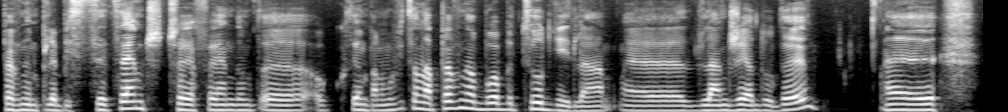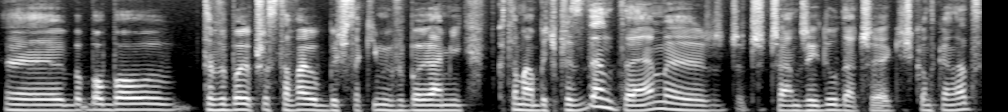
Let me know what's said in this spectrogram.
pewnym plebiscytem, czy, czy referendum, e, o którym Pan mówi, to na pewno byłoby trudniej dla, e, dla Andrzeja Dudy. E, e, bo, bo, te wybory przestawały być takimi wyborami, kto ma być prezydentem, e, czy, czy Andrzej Duda, czy jakiś kontrkandydat,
